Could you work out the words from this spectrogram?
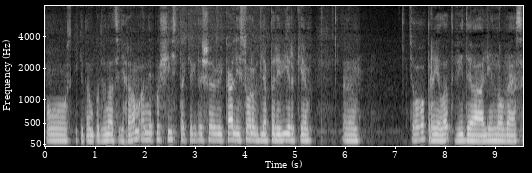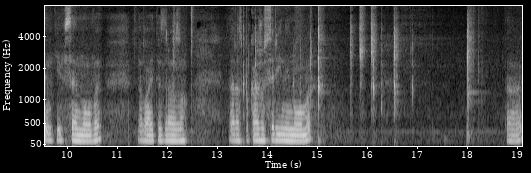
по скільки там по 12 грам, а не по 6, так як дешевий. Калій 40 для перевірки. Е, цього прилад в ідеалі новесенький, все нове. Давайте зразу зараз покажу серійний номер. Так.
